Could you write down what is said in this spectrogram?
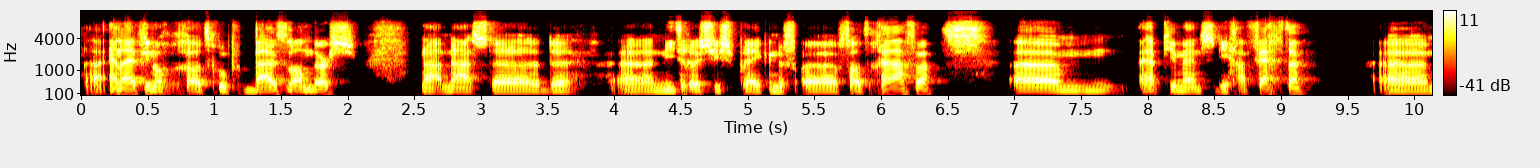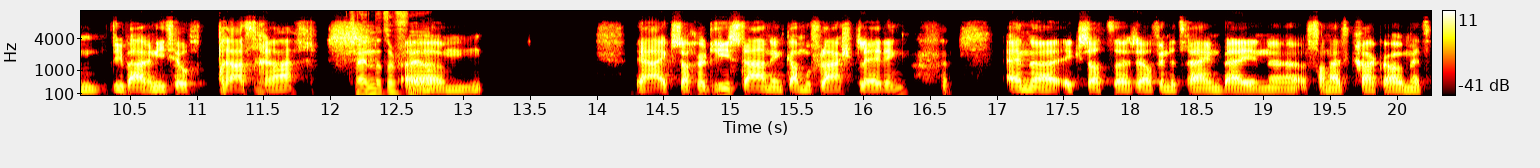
en dan heb je nog een grote groep buitenlanders. Nou, naast de, de niet-Russisch sprekende fotografen um, heb je mensen die gaan vechten. Um, die waren niet heel praatgraag. Zijn dat er veel? Ja, ik zag er drie staan in camouflagekleding. en uh, ik zat uh, zelf in de trein bij een, uh, vanuit Krakau met,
